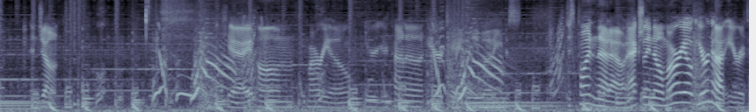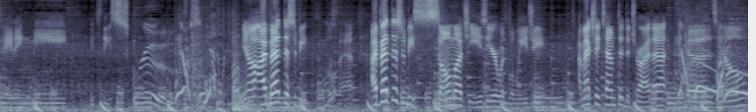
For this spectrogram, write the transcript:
and junk. Okay, um, Mario, you're, you're kind of irritating me, buddy. Just, just pointing that out. Actually, no, Mario, you're not irritating me. It's these screws. You know, I bet this would be... What was that? I bet this would be so much easier with Luigi. I'm actually tempted to try that because, you know...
